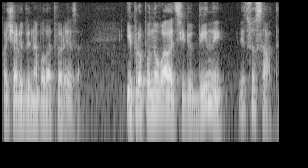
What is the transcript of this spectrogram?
Хоча людина була твереза. І пропонувала цій людині відсосати.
